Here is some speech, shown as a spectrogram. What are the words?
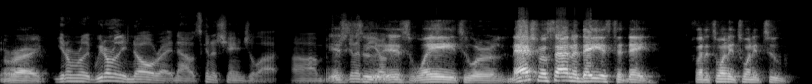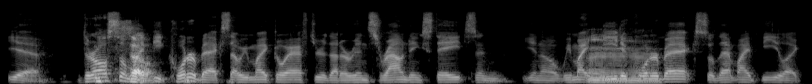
right. you don't really we don't really know right now. It's gonna change a lot. Um there's It's gonna be other- it's way too early. National Signing Day is today for the 2022. Yeah. There also So- might be quarterbacks that we might go after that are in surrounding states, and you know we might need a Mhm. quarterback, so that might be like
